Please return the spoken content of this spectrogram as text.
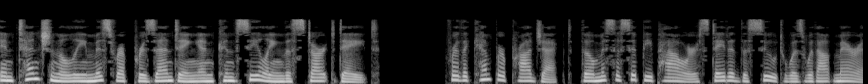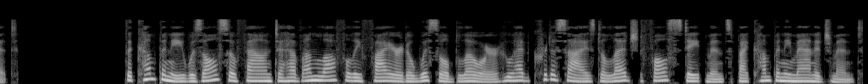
intentionally misrepresenting and concealing the start date for the Kemper project, though Mississippi Power stated the suit was without merit. The company was also found to have unlawfully fired a whistle-blower who had criticized alleged false statements by company management.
